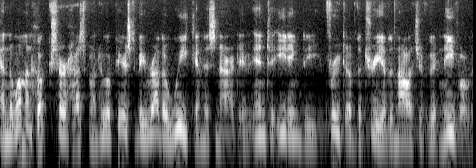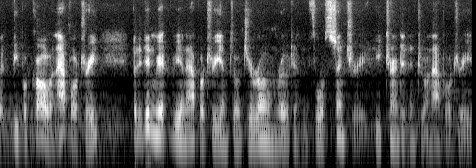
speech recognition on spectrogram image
And the woman hooks her husband, who appears to be rather weak in this narrative, into eating the fruit of the tree of the knowledge of good and evil that people call an apple tree but it didn't get to be an apple tree until Jerome wrote in the fourth century. He turned it into an apple tree.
